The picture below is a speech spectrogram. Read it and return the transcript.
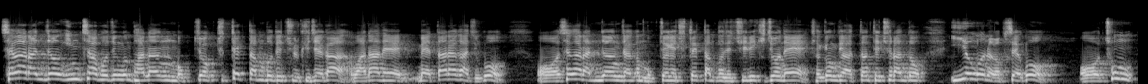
생활안정 임차 보증금 반환 목적 주택담보대출 규제가 완화됨에 따라 가지고 어, 생활안정자금 목적의 주택담보대출이 기존에 적용되었던 대출한도 2억 원을 없애고 어, 총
